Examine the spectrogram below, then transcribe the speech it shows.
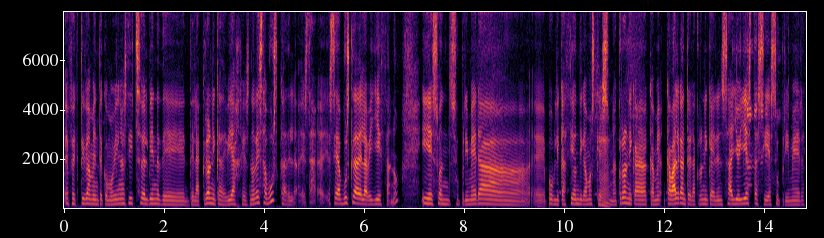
Efectivamente, como bien has dicho, él viene de, la crónica de viajes, ¿no? de esa búsqueda de la, esa, búsqueda de la belleza. ¿no? Y eso en su primera eh, publicación, digamos que es hmm. una crónica, cabalga entre la crónica y el ensayo, y esta sí es su primer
